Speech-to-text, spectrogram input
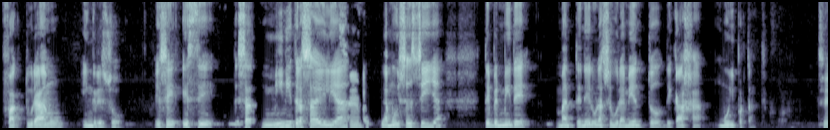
facturamos, ingresó. Ese, ese, esa mini trazabilidad, la muy sencilla, te permite mantener un aseguramiento de caja muy importante. Sí,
